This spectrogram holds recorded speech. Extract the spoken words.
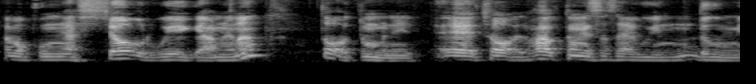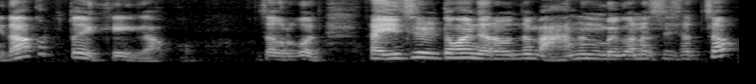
한번 공유하시죠. 그리고 얘기하면은 또 어떤 분이 예, 저 화학동에서 살고 있는 누구입니다. 그럼 또 이렇게 얘기하고. 그래서 그리고 자, 일주일 동안 여러분들 많은 물건을 쓰셨죠?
